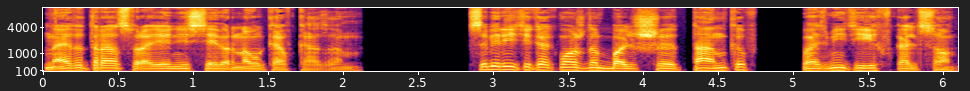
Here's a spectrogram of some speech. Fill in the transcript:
На этот раз в районе Северного Кавказа. Соберите как можно больше танков, возьмите их в кольцо.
